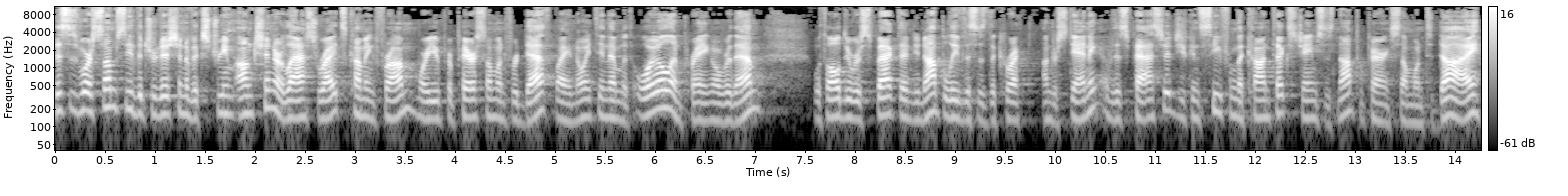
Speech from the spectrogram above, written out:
this is where some see the tradition of extreme unction or last rites coming from, where you prepare someone for death by anointing them with oil and praying over them. With all due respect, I do not believe this is the correct understanding of this passage. You can see from the context, James is not preparing someone to die.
